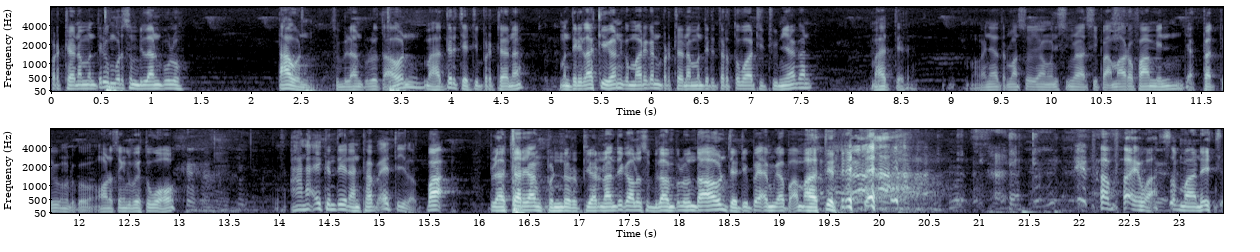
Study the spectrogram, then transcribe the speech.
perdana menteri umur 90 tahun. 90 tahun Mahathir jadi perdana menteri lagi kan kemarin kan perdana menteri tertua di dunia kan Mahathir makanya termasuk yang simulasi Pak Maruf Amin jabat tuh orang yang lebih tua anaknya gentian bapak itu Pak belajar yang benar biar nanti kalau 90 tahun jadi PM gak Pak Mahathir Bapak wasem manis.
